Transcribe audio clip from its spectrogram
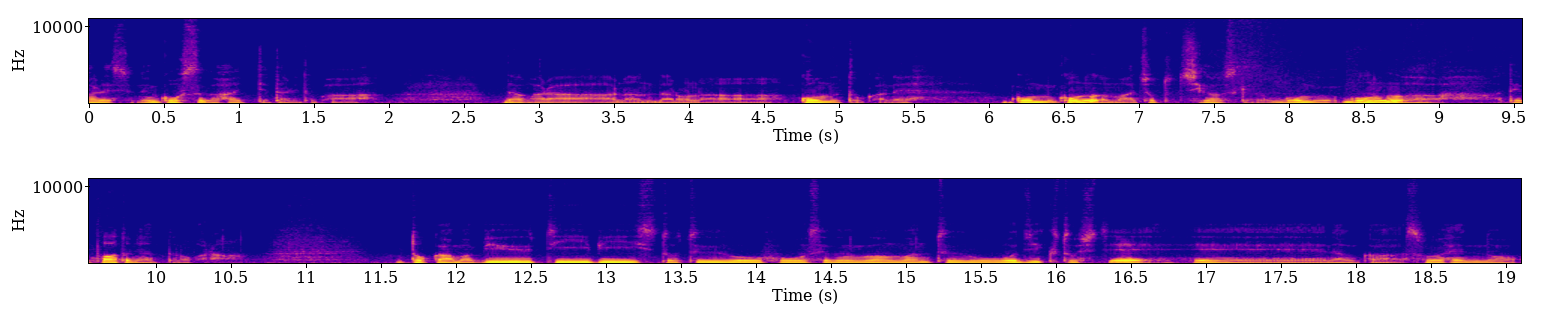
れですよね。ゴスが入ってたりとか。だからなんだろうな。ゴムとかね。ゴムゴムはまあちょっと違うんですけど。ゴムゴムはデパートにあったのかな。とか、まあ、ビューティービースト20471120を軸として、えーなんかその辺の、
